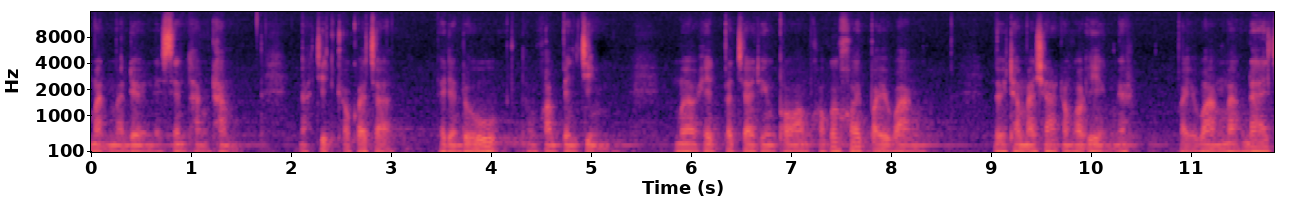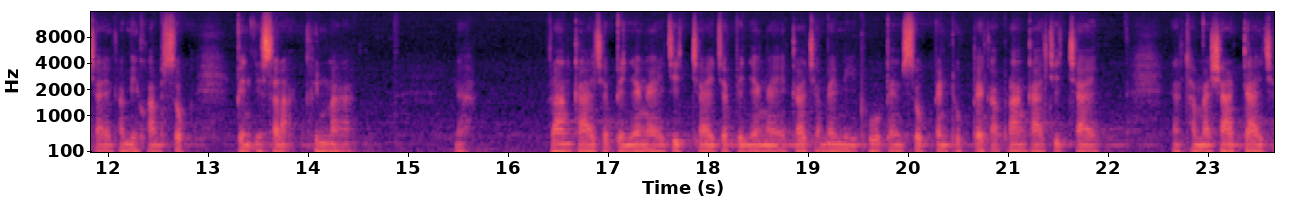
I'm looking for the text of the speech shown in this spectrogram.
หมั่นมาเดินในเส้นทางธรรมนะจิตเขาก็จะได้เรียนรู้ตามความเป็นจริง เมื่อเหตุปัจจัยถึงพร้อม เขาก็ค่อยปล่อยวาง โดยธรรมชาติของเขาเองนะปล่อยวางมากได้ใจก็มีความสุขเป็นอิสระขึ้นมานะร่างกายจะเป็นยังไงจิตใจจะเป็นยังไงก็จะไม่มีผู้เป็นสุขเป็นทุกข์ไปกับร่างกายจิตใจนะธรรมชาติกายใจ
